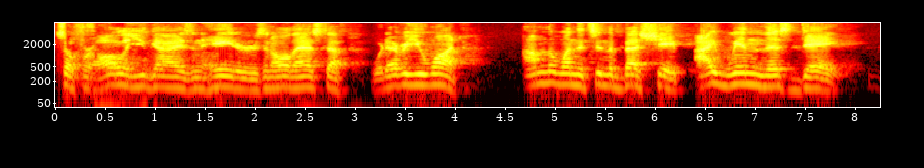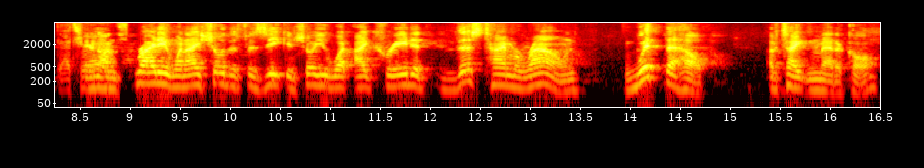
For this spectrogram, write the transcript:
So for all of you guys and haters and all that stuff, whatever you want, I'm the one that's in the best shape. I win this day. That's right. And on Friday, when I show the physique and show you what I created this time around with the help of Titan Medical,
